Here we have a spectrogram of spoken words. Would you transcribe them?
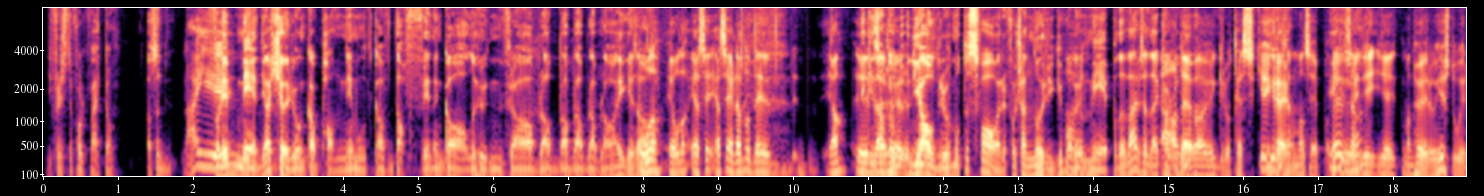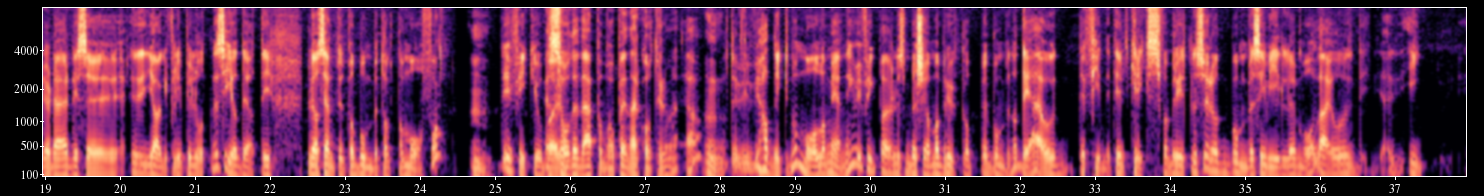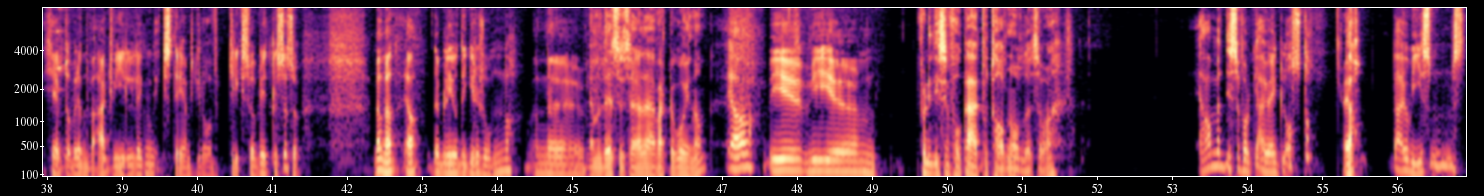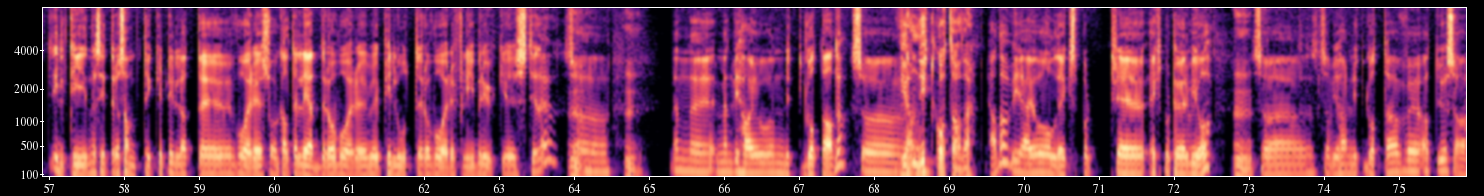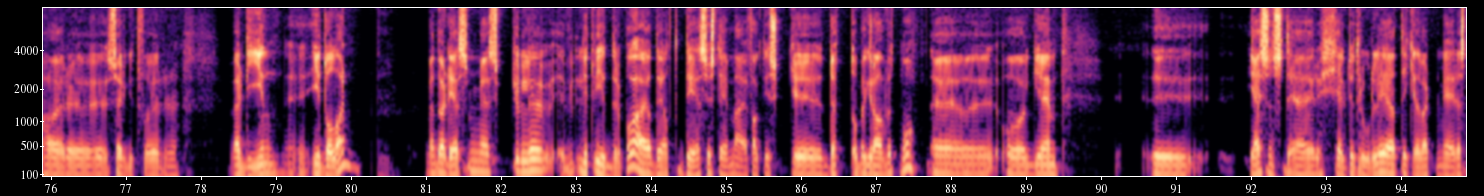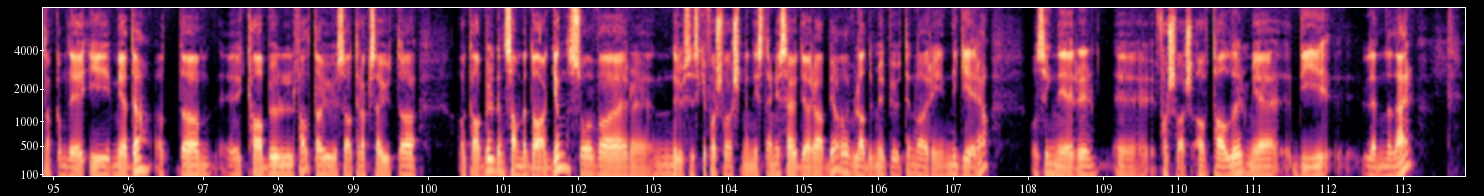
de fleste folk veit om. Altså, Nei, fordi media kjører jo en kampanje mot Gaddafi, den gale hunden fra bla, bla, bla, bla, bla ikke sant? Jo da, jo da jeg, ser, jeg ser den. Og det, ja, ikke sant? Og De aldri måttet svare for seg. Norge var Nei. jo med på det der. så det er klart ja, det var groteske greier når man ser på det. Man hører jo historier der disse jagerflypilotene sier jo det at de ble sendt ut på bombetokt på måfå. Mm. De fikk jo bare... Jeg så det der på, var på NRK til og med. Ja, mm. det, vi, hadde ikke noe mål og mening. Vi fikk bare liksom beskjed om å bruke opp bombene. Og det er jo definitivt krigsforbrytelser. Å bombe sivile mål er jo i, hevet over enhver tvil en ekstremt grov krigsforbrytelse. Så. Men, men. Ja, det blir jo digresjonen, da. Men, uh, ja, men det syns jeg det er verdt å gå innom. Ja, vi, vi uh, Fordi disse folka er totalt nådeløse, hva? Ja, men disse folka er jo egentlig oss, da. Ja. Det er jo vi som stilltiende sitter og samtykker til at uh, våre såkalte ledere og våre piloter og våre fly brukes til det. Så, mm. Mm. Men, men, vi har jo nytt godt av det. Så, vi har nytt godt av det? Ja da, vi er jo oljeeksportør, vi òg. Mm. Så, så, vi har nytt godt av at USA har uh, sørget for verdien i dollaren. Men det var det som jeg skulle litt videre på, er jo det at det systemet er jo faktisk uh, dødt og begravet nå. Uh, og jeg syns det er helt utrolig at det ikke har vært mer snakk om det i media. At da Kabul falt, da USA trakk seg ut av av Kabul. Den samme dagen så var den russiske forsvarsministeren i Saudi-Arabia, og Vladimir Putin var i Nigeria og signerer eh, forsvarsavtaler med de landene der.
